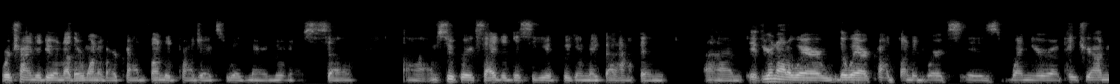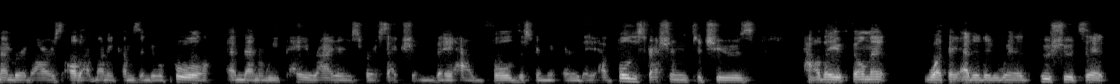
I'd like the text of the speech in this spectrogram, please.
we're trying to do another one of our crowd-funded projects with Mary Munoz. So uh, I'm super excited to see if we can make that happen. Um, if you're not aware, the way our crowdfunded works is when you're a Patreon member of ours, all that money comes into a pool, and then we pay riders for a section. They have full discrimin- or they have full discretion to choose how they film it, what they edited with, who shoots it,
